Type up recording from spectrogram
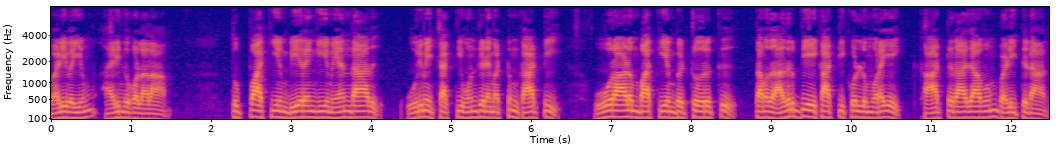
வலிவையும் அறிந்து கொள்ளலாம். துப்பாக்கியும் பீரங்கியும் ஏந்தாது. உரிமை சக்தி ஒன்றினை மட்டும் காட்டி ஊராளும் பாக்கியம் பெற்றோருக்கு தமது அதிருப்தியை காட்டிக்கொள்ளும் முறையை காட்டு ராஜாவும் பழித்திடான்.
